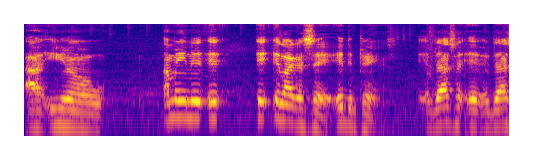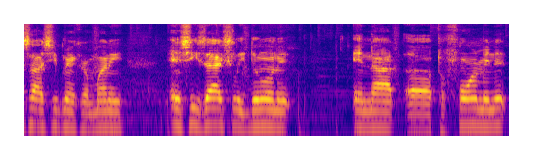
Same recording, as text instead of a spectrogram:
I you know, I mean it, it, it, it like I said, it depends. If that's if that's how she make her money, and she's actually doing it and not uh, performing it,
